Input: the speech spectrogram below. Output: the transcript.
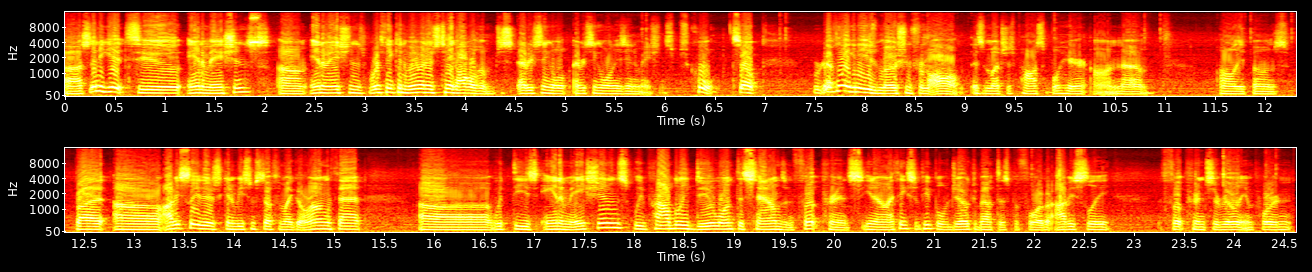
uh, so then you get to animations. Um, animations, we're thinking we want to just take all of them, just every single every single one of these animations. It's cool. So we're definitely going to use motion from all as much as possible here on uh, all these bones. But uh, obviously there's going to be some stuff that might go wrong with that. Uh, with these animations, we probably do want the sounds and footprints. You know, I think some people have joked about this before, but obviously footprints are really important.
